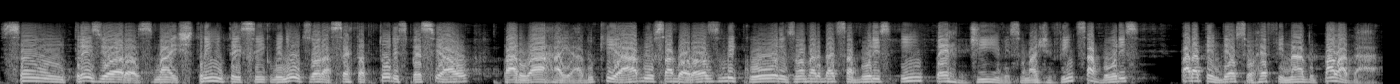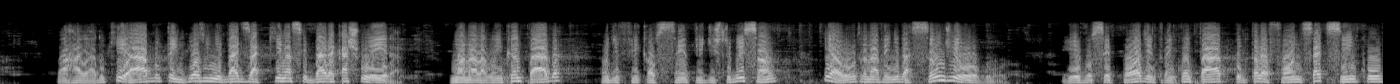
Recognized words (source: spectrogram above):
São 13 horas mais 35 minutos, hora certa toda especial para o arraiado quiabo e os saborosos licores, uma variedade de sabores imperdíveis. São mais de 20 sabores para atender ao seu refinado paladar. O arraiado quiabo tem duas unidades aqui na cidade da Cachoeira. Uma na Lagoa Encantada, onde fica o centro de distribuição, e a outra na Avenida São Diogo. E você pode entrar em contato pelo telefone 75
